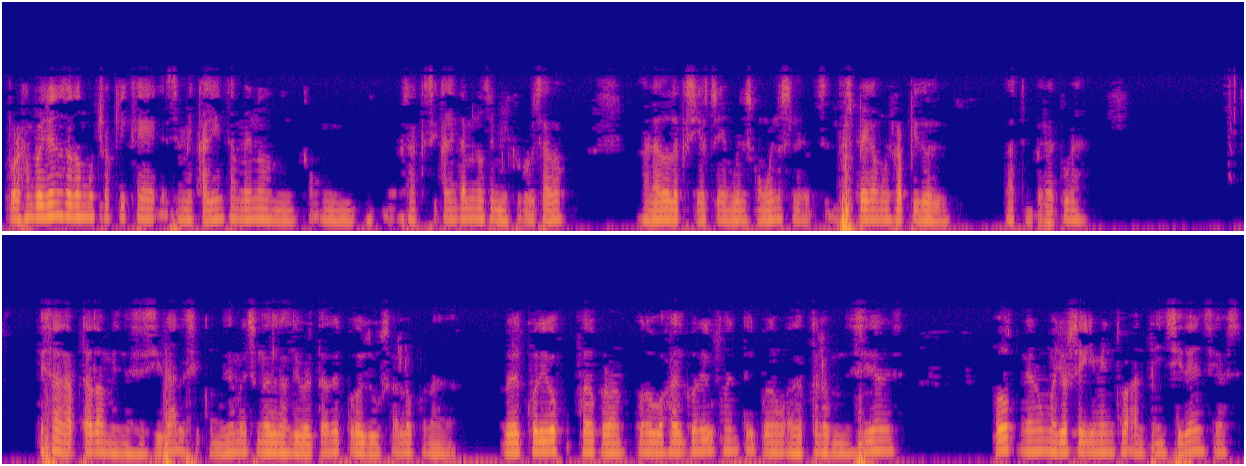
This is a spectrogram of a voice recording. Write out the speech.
Por ejemplo, yo he notado mucho aquí que se me calienta menos mi, o sea, que se calienta menos el microprocesador. Al lado de que si yo estoy en Windows con Windows se despega muy rápido la temperatura. Es adaptado a mis necesidades y como ya mencioné las libertades puedo yo usarlo para ver el código, puedo, puedo bajar el código fuente y puedo adaptarlo a mis necesidades. Puedo tener un mayor seguimiento ante incidencias,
